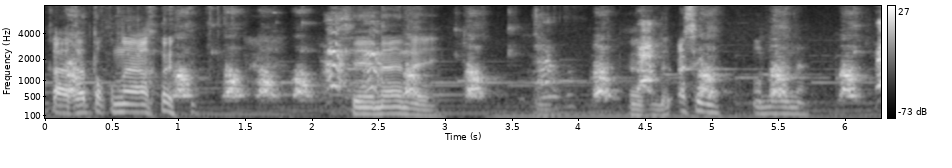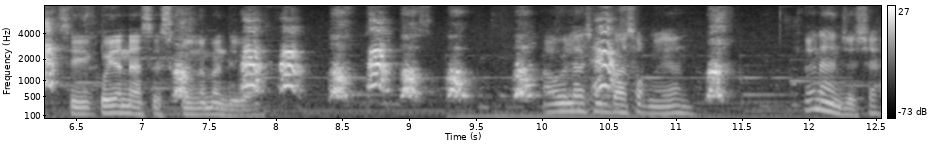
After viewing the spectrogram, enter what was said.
Kakatok na ako. si nanay. Ah, sige. Mamaya na. Si kuya nasa school naman, di ba? Ah, wala siyang pasok ngayon. Ah, nandiyan siya.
